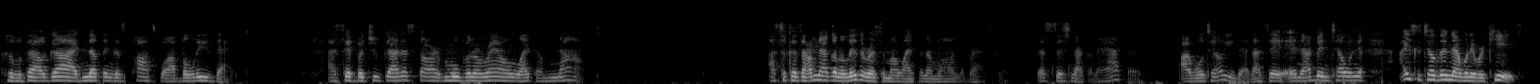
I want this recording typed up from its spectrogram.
Because without God, nothing is possible. I believe that. I said, but you've got to start moving around like I'm not. I said, because I'm not going to live the rest of my life in Omaha, Nebraska. That's just not going to happen. I will tell you that. I said, and I've been telling you, I used to tell them that when they were kids.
